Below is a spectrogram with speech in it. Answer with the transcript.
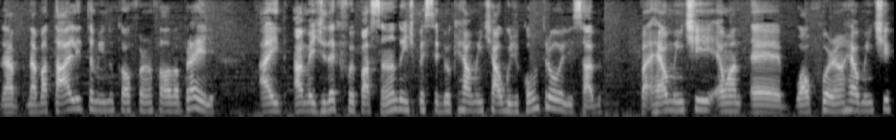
na, na batalha e também no que o Alforan falava pra ele. Aí, à medida que foi passando, a gente percebeu que realmente é algo de controle, sabe? Realmente é uma. É, o Alforan realmente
